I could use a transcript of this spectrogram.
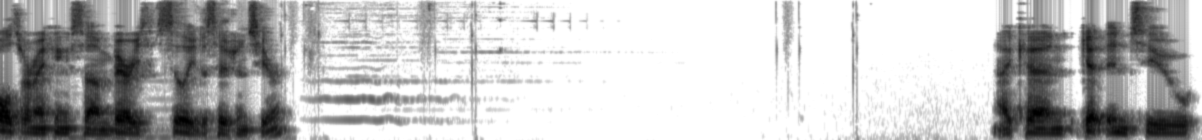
Poles are making some very silly decisions here. I can get into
